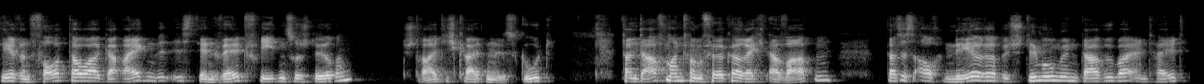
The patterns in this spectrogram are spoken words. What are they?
deren Fortdauer geeignet ist, den Weltfrieden zu stören, Streitigkeiten ist gut, dann darf man vom Völkerrecht erwarten, dass es auch nähere Bestimmungen darüber enthält,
